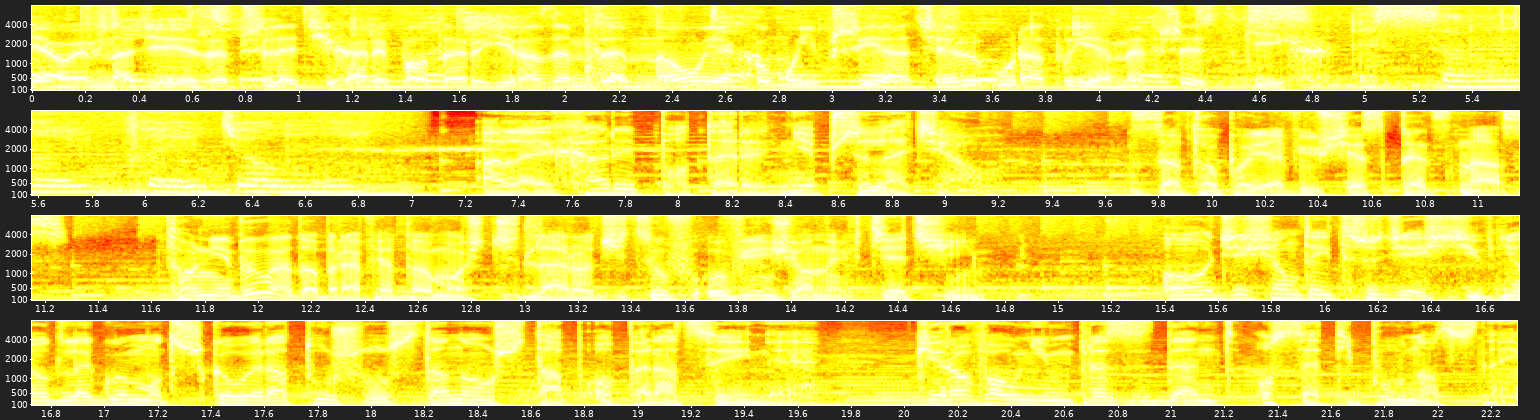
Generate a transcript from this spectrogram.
Miałem nadzieję, że przyleci Harry Potter i razem ze mną, jako mój przyjaciel, uratujemy wszystkich. Ale Harry Potter nie przyleciał. Za to pojawił się specnaz. To nie była dobra wiadomość dla rodziców uwięzionych dzieci. O 10.30 w nieodległym od szkoły ratuszu stanął sztab operacyjny. Kierował nim prezydent Osetii Północnej.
